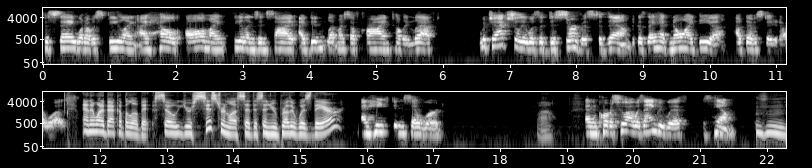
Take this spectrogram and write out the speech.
to say what I was feeling. I held all my feelings inside. I didn't let myself cry until they left, which actually was a disservice to them because they had no idea how devastated I was. And I want to back up a little bit. So your sister in law said this, and your brother was there? And he didn't say a word. Wow. And of course, who I was angry with was him mm-hmm.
